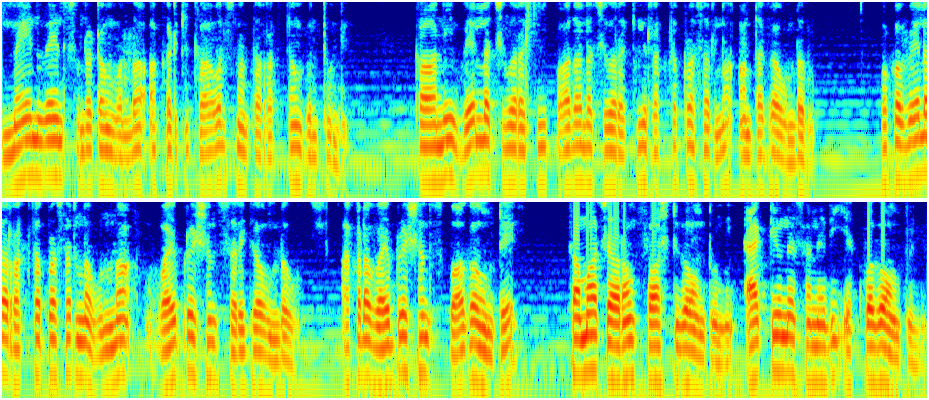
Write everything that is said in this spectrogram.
మెయిన్ వెయిన్స్ ఉండటం వల్ల అక్కడికి కావలసినంత రక్తం వెళ్తుంది. కానీ వేళ్ళ చివరకి పాదాల చివరకి రక్త ప్రసరణ అంతగా ఉండదు. ఒకవేళ రక్త ప్రసరణ ఉన్నా వైబ్రేషన్స్ సరిగా ఉండవు. అక్కడ వైబ్రేషన్స్ బాగా ఉంటే సమాచారం ఫాస్ట్గా ఉంటుంది. యాక్టివ్నెస్ అనేది ఎక్కువగా ఉంటుంది.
